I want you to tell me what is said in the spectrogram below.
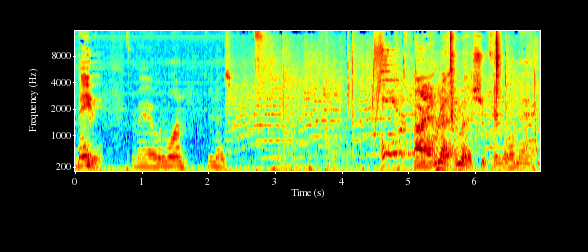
Maybe. Or maybe I would have won. Who knows? Alright, I'm gonna I'm gonna shoot for Little Mac.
